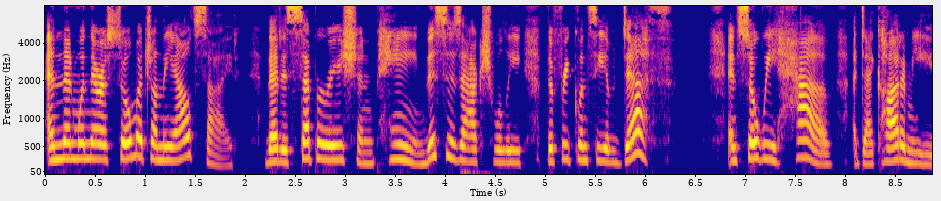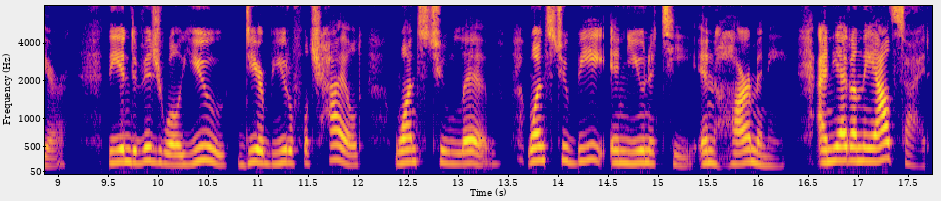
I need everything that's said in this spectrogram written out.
And then when there is so much on the outside, that is separation, pain, this is actually the frequency of death. And so we have a dichotomy here. The individual, you, dear beautiful child, wants to live, wants to be in unity, in harmony. And yet on the outside,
